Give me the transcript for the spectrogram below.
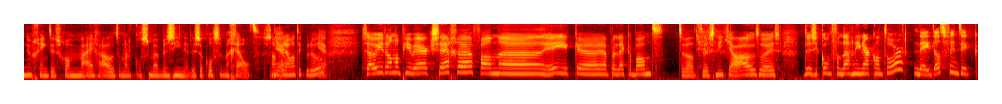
Nu ging ik dus gewoon met mijn eigen auto, maar dat kostte me benzine. Dus dat kostte me geld. Snap Ja. je dan wat ik bedoel? Ja. Zou je dan op je werk zeggen van... hé, hey, ik eh, heb een lekker band. Terwijl het dus niet jouw auto is. Dus ik kom vandaag niet naar kantoor? Nee, dat vind ik.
